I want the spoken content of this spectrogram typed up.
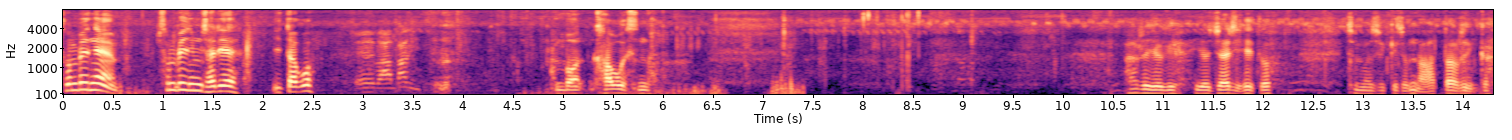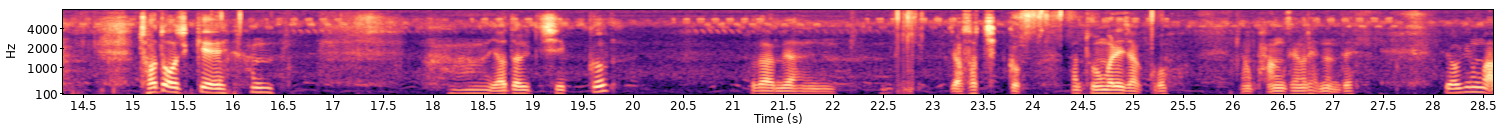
선배님, 선배님 자리에 있다고? 예, 막, 막 있어요. 한번 가보겠습니다. 바로 여기 이 자리에도 좀 어저께 좀 나왔다 그러니까 저도 어저께 한 아, 8치급 그 다음에 한 6치급 한 두 마리 잡고 그냥 방생을 했는데 여기는 뭐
